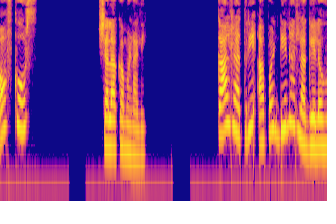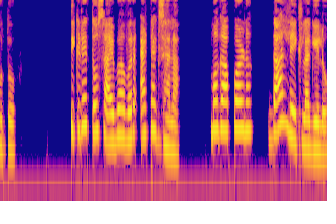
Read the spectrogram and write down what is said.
ऑफकोर्स शलाका म्हणाली. काल रात्री आपण डिनरला गेलो होतो. तिकडे तो साहेबावर अटॅक झाला. मग आपण दाल लेकला गेलो.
